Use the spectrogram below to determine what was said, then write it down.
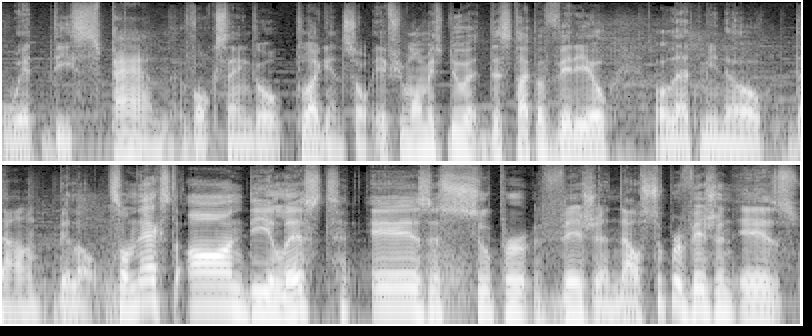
with the Span Voxengo plugin. So if you want me to do it, this type of video, let me know down below. So next on the list is Supervision. Now Supervision is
